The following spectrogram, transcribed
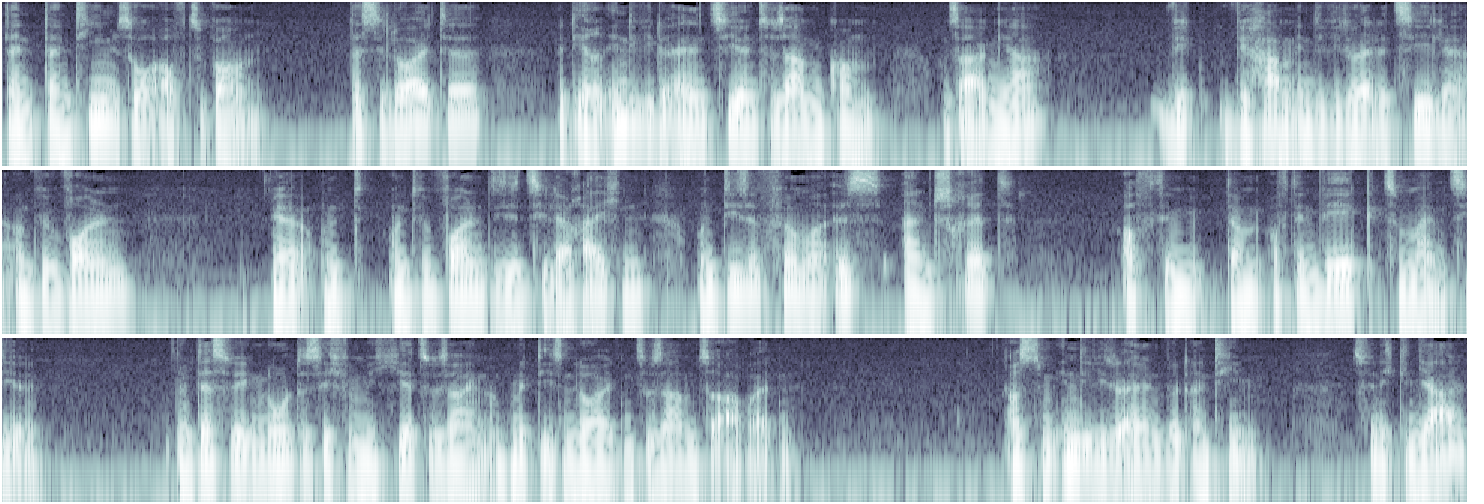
dein, dein Team so aufzubauen, dass die Leute mit ihren individuellen Zielen zusammenkommen und sagen, ja, wir, wir haben individuelle Ziele und wir wollen ja, und, und wir wollen diese Ziele erreichen und diese Firma ist ein Schritt auf dem, auf dem Weg zu meinem Ziel. Und deswegen lohnt es sich für mich, hier zu sein und mit diesen Leuten zusammenzuarbeiten. Aus dem Individuellen wird ein Team. Das finde ich genial.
